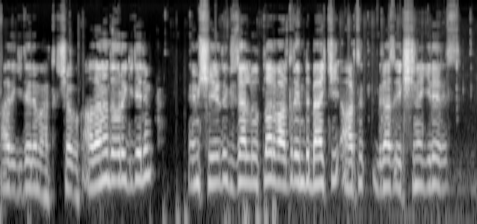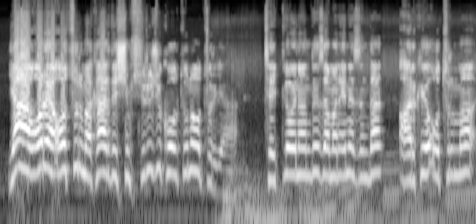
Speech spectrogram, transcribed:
Hadi gidelim artık çabuk. Alana doğru gidelim. Hem şehirde güzel lootlar vardır hem de belki artık biraz action'a gireriz. Ya oraya oturma kardeşim. Sürücü koltuğuna otur ya. Tekli oynandığı zaman en azından arkaya oturma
